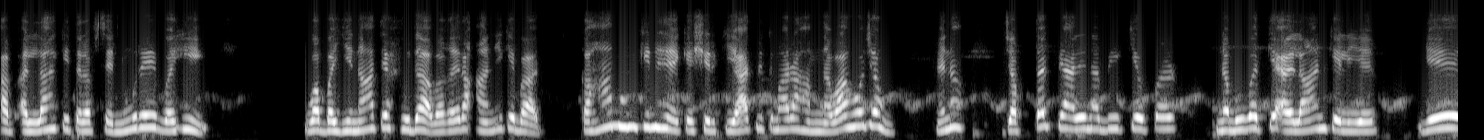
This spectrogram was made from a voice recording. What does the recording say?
اب اللہ کی طرف سے نور وہی و بینات خدا وغیرہ آنے کے بعد کہاں ممکن ہے کہ شرکیات میں تمہارا ہم نوا ہو جاؤں؟ ہے نا؟ جب تک پیارے نبی کے اوپر نبوت کے اعلان کے لیے یہ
